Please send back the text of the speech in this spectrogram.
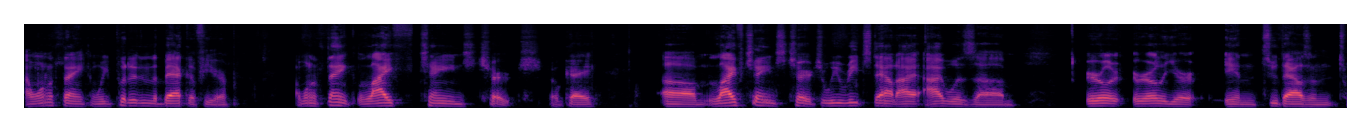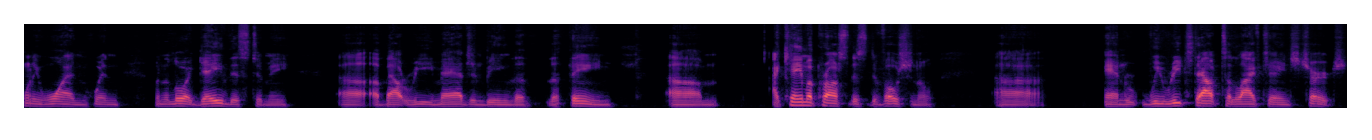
I want to thank, and we put it in the back of here. I want to thank Life Change Church. Okay, um, Life Change Church. We reached out. I I was um, earlier in 2021 when when the Lord gave this to me uh, about reimagine being the the theme. Um, I came across this devotional, uh, and we reached out to Life Change Church,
